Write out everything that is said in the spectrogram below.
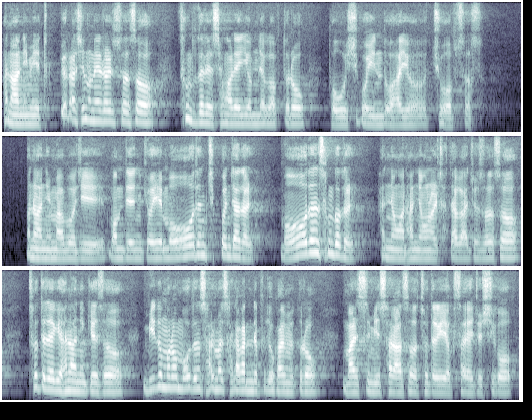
하나님이 특별하신 은혜를 써서 성도들의 생활에 염려가 없도록 도우시고 인도하여 주옵소서. 하나님 아버지 몸된 교회 모든 직분자들 모든 성도들 한 영혼 한 영혼을 찾아가 주셔서 저들에게 하나님께서 믿음으로 모든 삶을 살아가는 데 부족함이 없도록 말씀이 살아서 저들에게 역사해 주시고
